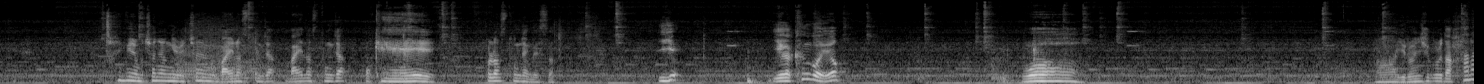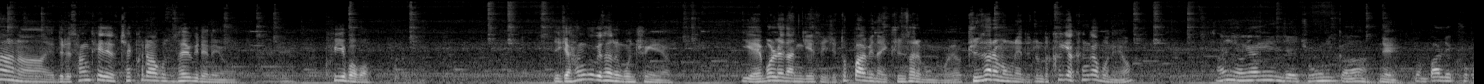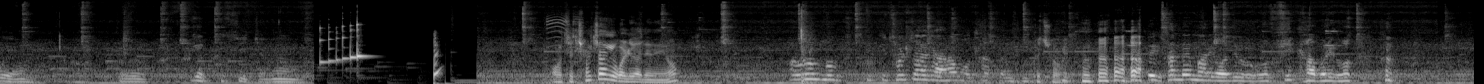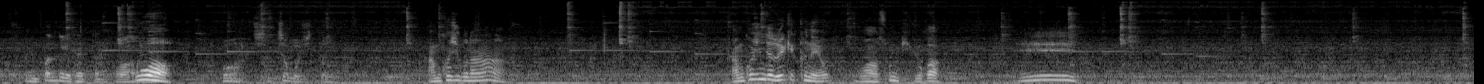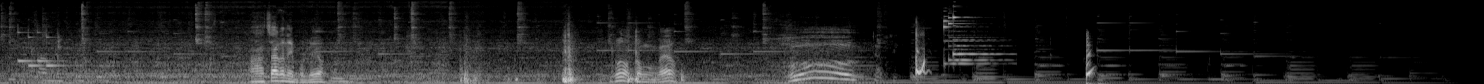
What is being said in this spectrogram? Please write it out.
천영님, 천영님, 천영님 마이너스 통장, 마이너스 통장. 오케이. 플러스 통장 됐어. 이게 얘가 큰 거예요? 와. 아 이런 식으로 다 하나하나 애들의 상태에 대해서 체크를 하고서 사육이 되네요. 크기 봐봐. 이게 한국에 사는 곤충이에요. 이 애벌레 단계에서 이제 톱밥이나 이 균사를 먹는 거예요. 균사를 먹는 애들 좀 더 크기가 큰가 보네요. 아니 영양이 이제 좋으니까 네. 좀 빨리 크고요. 그 크게 클 수 있죠. 응. 어, 진짜 철저하게 관리가 되네요. 아, 그럼 뭐 그렇게 철저하게 안 하면 어떡할 건데. 그쵸. 300마리가 어디로 휙 가버리고. 음, 번데기 됐다. 우와. 와 진짜 멋있다. 암컷이구나. 암컷인데도 이렇게 크네요. 와, 손 비교가. 에이. 아, 작은 애벌레요? 이건 어떤 건가요? 오,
